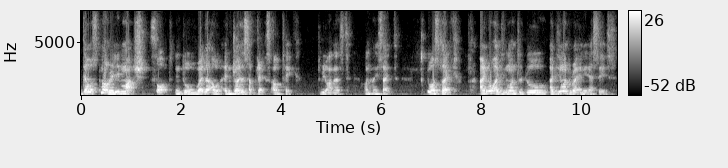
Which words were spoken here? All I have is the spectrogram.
there was not really much thought into whether I would enjoy the subjects I'll take, to be honest, on hindsight. It was like I know I didn't want to do I didn't want to write any essays.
